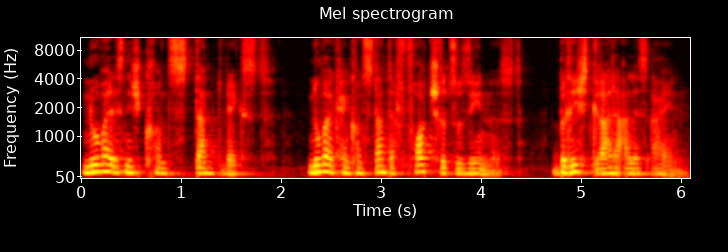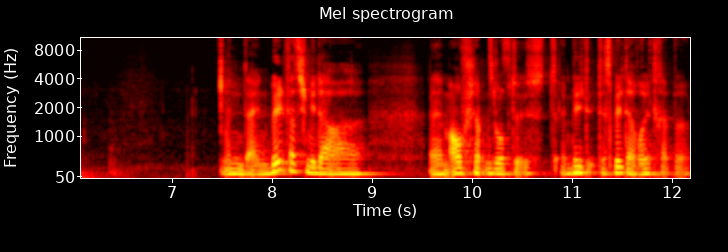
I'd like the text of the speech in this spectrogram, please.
Nur weil es nicht konstant wächst, nur weil kein konstanter Fortschritt zu sehen ist, bricht gerade alles ein. Und ein Bild, was ich mir da ähm, aufschnappen durfte, ist ein Bild, das Bild der Rolltreppe.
